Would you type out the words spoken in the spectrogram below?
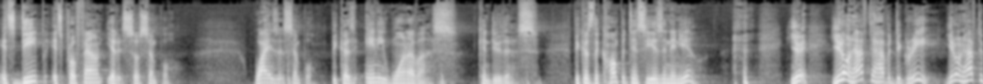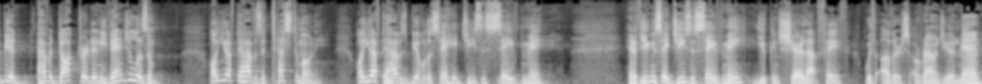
It's deep, it's profound, yet it's so simple. Why is it simple? Because any one of us can do this. Because the competency isn't in you. you, you don't have to have a degree. You don't have to be a, have a doctorate in evangelism. All you have to have is a testimony. All you have to have is be able to say, hey, Jesus saved me. And if you can say, Jesus saved me, you can share that faith with others around you. And man,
